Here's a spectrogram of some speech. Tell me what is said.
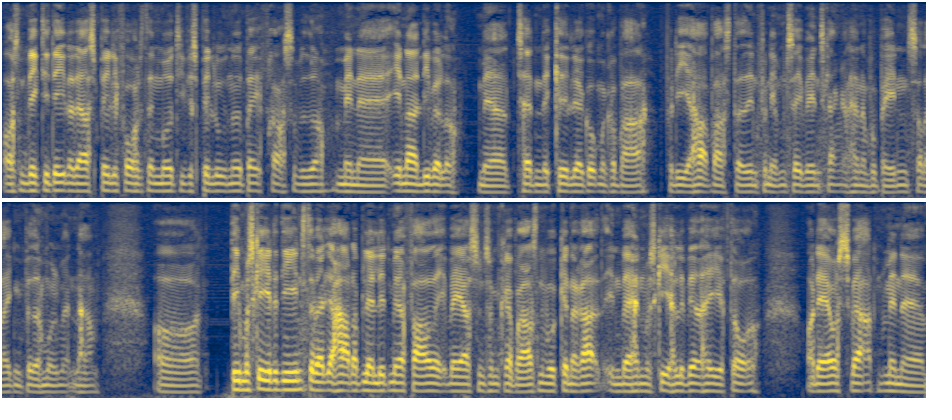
Også en vigtig del af deres spil i forhold til den måde, de vil spille ud ned bagfra og så videre. Men øh, ender alligevel med at tage den lidt kedelige og gå med Gravara, Fordi jeg har bare stadig en fornemmelse af hver eneste gang, at han er på banen, så er der ikke en bedre målmand end ham. Og det er måske et af de eneste valg, jeg har, der bliver lidt mere farvet af, hvad jeg synes om Grabaras niveau generelt, end hvad han måske har leveret her i efteråret. Og det er jo svært, men øh,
